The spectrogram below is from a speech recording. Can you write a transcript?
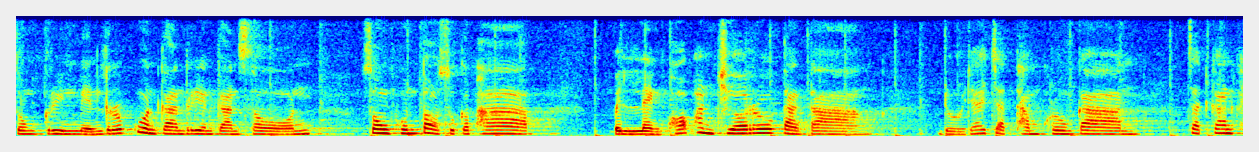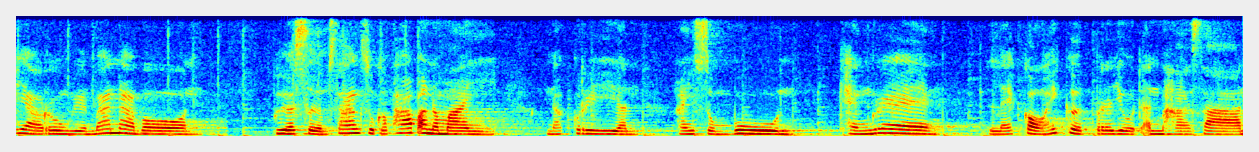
ส่งกลิ่นเหม็นรบกวนการเรียนการสอนส่งผลต่อสุขภาพ เป็นแหล่งเพาะพันธุ์เชื้อโรคต่างๆ โดยได้จัดทำโครงการ จัดการขยะโรงเรียนบ้านนาบอนเพื่อเสริมสร้างสุขภาพอนามัย นักเรียน ให้สมบูรณ์ แข็งแรง และก่อให้เกิดประโยชน์อันมหาศาล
